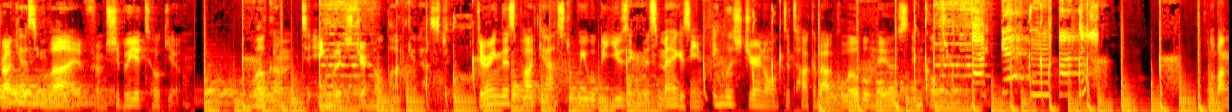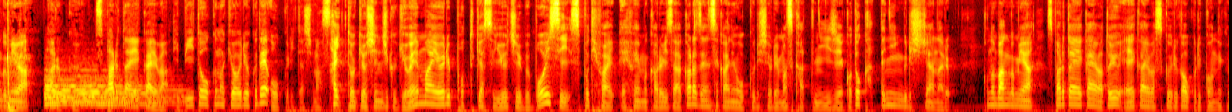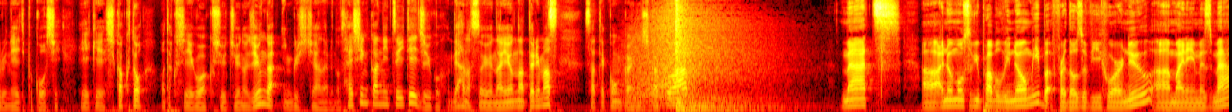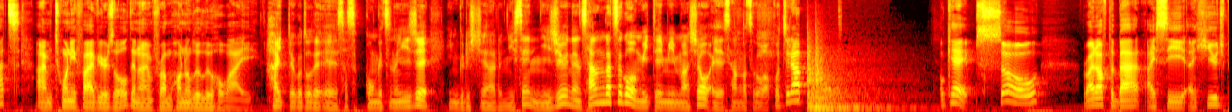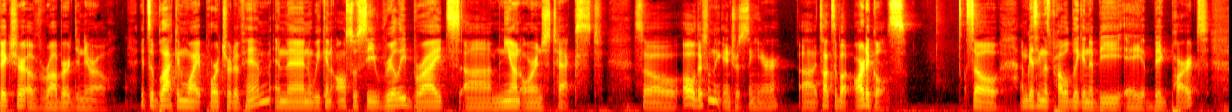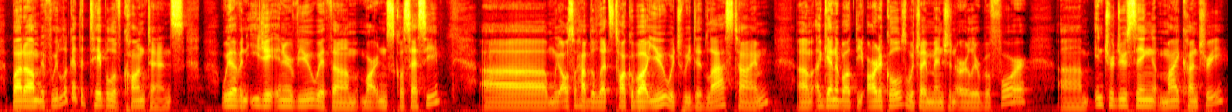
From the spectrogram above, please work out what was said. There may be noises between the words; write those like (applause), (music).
Broadcasting live from Shibuya, Tokyo. Welcome to English Journal Podcast. During this podcast, we will be using this magazine, English Journal, to talk about global news and culture. この番組はパルクスパルタ英会話リピートオークの協力でお送りいたしますはい東京新宿御苑前よりポッドキャスト YouTube ボイシー Spotify FM 軽井沢から全世界にお送りしております勝手に EJ こと勝手にイングリッシュジャーナルこの番組はスパルタ英会話という英会話スクールが送り込んでくるネイティブ講師 AK 資格と私英語学習中の順がイングリッシュジャーナルの最新刊について15分で話すという内容になっておりますさて今回の刺客は？Matt. Uh, I know most of you probably know me, but for those of you who are new, uh, my name is Matt. I'm 25 years old and I'm from Honolulu, Hawaii. はい、ということで、えー早速今月の EJ イングリッシュジャーナル2020年3月号を見てみましょう、えー3月号はこちら Okay, so right off the bat, I see a huge picture of Robert De Niro. It's a black and white portrait of him, and then we can also see really bright um, neon orange text. So, oh, there's something interesting here. Uh, it talks about articles. So I'm guessing that's probably going to be a big part. But um, if we look at the table of contents, we have an EJ interview with um, Martin Scorsese. Um, we also have the Let's Talk About You, which we did last time. Um, again, about the articles, which I mentioned earlier before. Um, introducing my country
